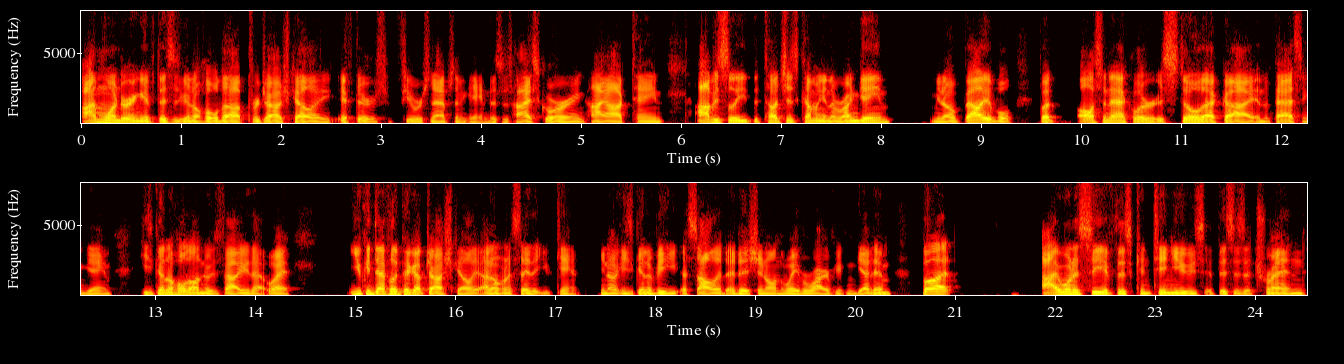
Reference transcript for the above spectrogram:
I'm wondering if this is going to hold up for Josh Kelley if there's fewer snaps in the game. This is high scoring, high octane. Obviously, the touches coming in the run game, you know, valuable, but Austin Ekeler is still that guy in the passing game. He's going to hold on to his value that way. You can definitely pick up Josh Kelley. I don't want to say that you can't. You know, he's going to be a solid addition on the waiver wire if you can get him. But I want to see if this continues, if this is a trend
